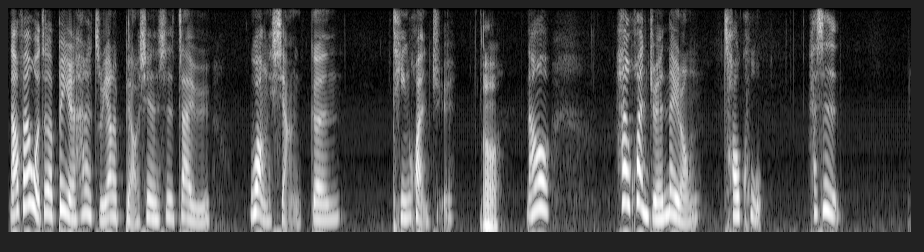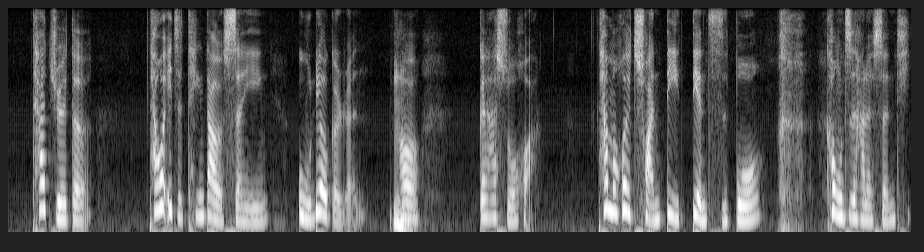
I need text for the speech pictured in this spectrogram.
然后反正我这个病人他的主要的表现是在于妄想跟听幻觉。嗯然后他的幻觉内容超酷，他是他觉得他会一直听到有声音，五六个人，嗯。然后跟他说话，他们会传递电磁波，控制他的身体。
